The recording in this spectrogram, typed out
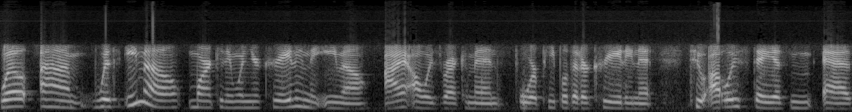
Well, um, with email marketing, when you're creating the email, I always recommend for people that are creating it to always stay as as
